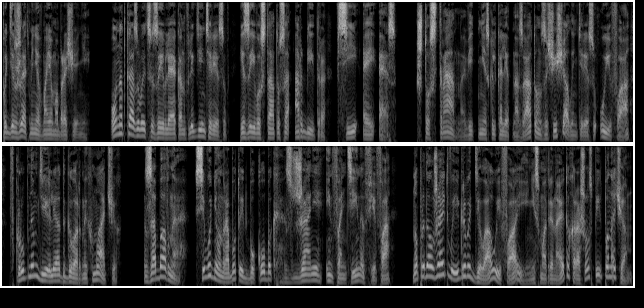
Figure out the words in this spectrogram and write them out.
поддержать меня в моем обращении. Он отказывается, заявляя о конфликте интересов из-за его статуса арбитра в CAS. Что странно, ведь несколько лет назад он защищал интересы УЕФА в крупном деле о договорных матчах. Забавно, Сегодня он работает бок о бок с Джани Инфантино в ФИФА, но продолжает выигрывать дела у ИФА и, несмотря на это, хорошо спит по ночам.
